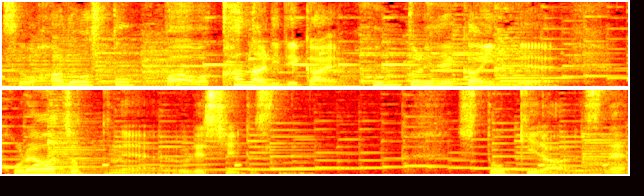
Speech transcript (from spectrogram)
すそう波動ストッパーはかなりでかい本当にでかいんでこれはちょっとね嬉しいですね使徒キラーですね。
